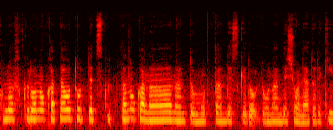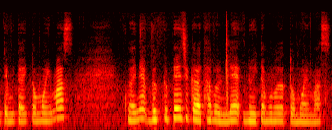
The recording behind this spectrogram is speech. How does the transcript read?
この袋の型を取って作ったのかななんて思ったんですけどどうなんでしょうね。後で聞いてみたいと思います。これねブックページから多分ね抜いたものだと思います。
